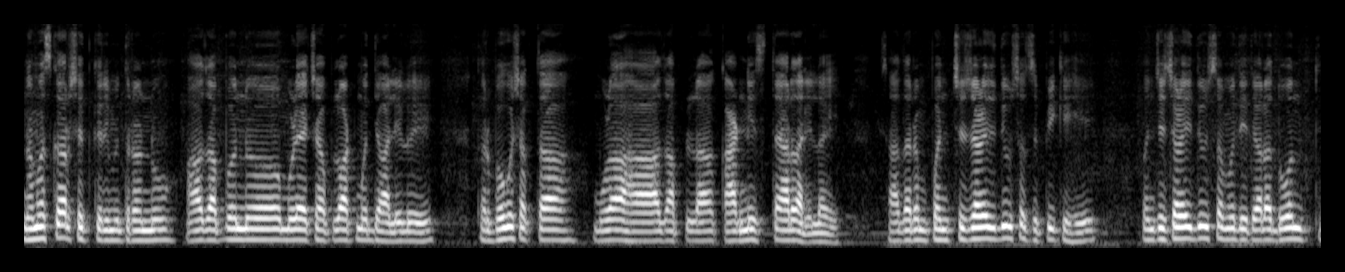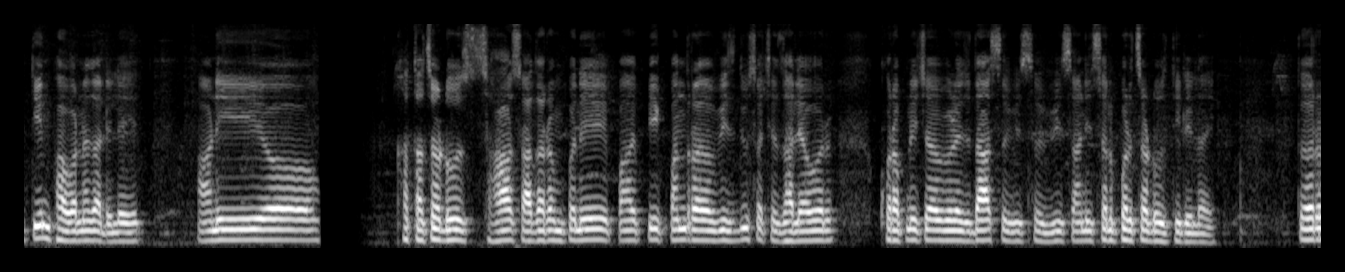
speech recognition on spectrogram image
नमस्कार शेतकरी मित्रांनो. आज आपण मुळ्याच्या प्लॉटमध्ये आलेलो आहे. तर बघू शकता मुळा हा आज आपला काढणीस तयार झालेला आहे. साधारण पंचेचाळीस दिवसाचं पीक आहे हे. पंचेचाळीस दिवसामध्ये त्याला दोन ते तीन फवारण्या झालेल्या आहेत. आणि खताचा डोस हा साधारणपणे पा पीक पंधरा वीस दिवसाचे झाल्यावर खुरपणीच्या वेळेस दहा सव्वीस सव्वीस आणि सल्फरचा डोस दिलेला आहे. तर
